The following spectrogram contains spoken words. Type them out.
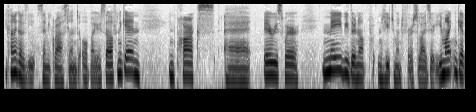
You kind of got a semi grassland all by yourself. And again, in parks, uh, areas where maybe they're not putting a huge amount of fertilizer, you mightn't get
